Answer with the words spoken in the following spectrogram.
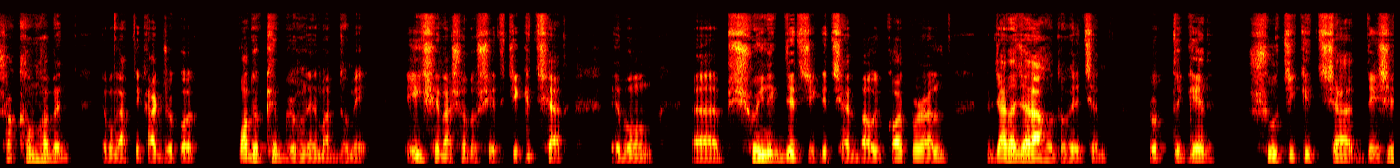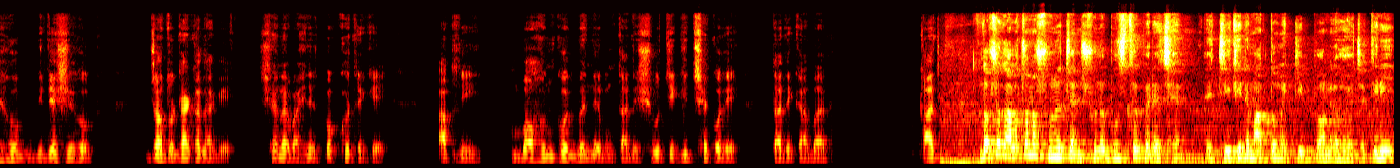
সক্ষম হবেন এবং আপনি কার্যকর পদক্ষেপ গ্রহণের মাধ্যমে এই সেনা সদস্যের চিকিৎসার এবং সৈনিকদের চিকিৎসার বা ওই কর্পোরাল যারা যারা আহত হয়েছেন, প্রত্যেকের সুচিকিৎসা দেশে হোক, বিদেশে হোক, যত টাকা লাগে সেনাবাহিনীর পক্ষ থেকে আপনি বহন করবেন এবং তাদের সুচিকিৎসা করে তাদেরকে আবার কাজ দর্শক, আলোচনা শুনেছেন, শুনে বুঝতে পেরেছেন এই চিঠির মাধ্যমে কি বর্ণিত হয়েছে। তিনি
